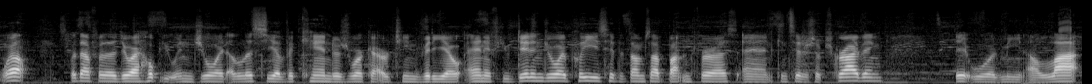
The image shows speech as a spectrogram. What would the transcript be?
Well, without further ado, I hope you enjoyed Alicia Vikander's workout routine video. And if you did enjoy, please hit the thumbs up button for us and consider subscribing. It would mean a lot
